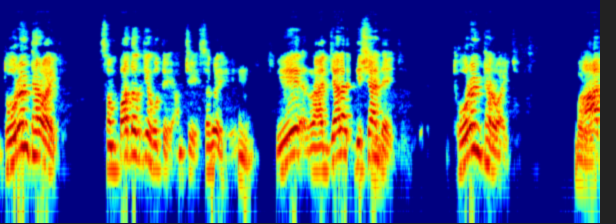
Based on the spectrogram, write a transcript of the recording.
धोरण ठरवायचे. संपादक जे होते आमचे सगळे हे राज्याला दिशा. द्यायचे. धोरण ठरवायचे. आज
